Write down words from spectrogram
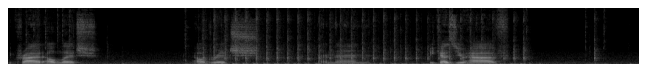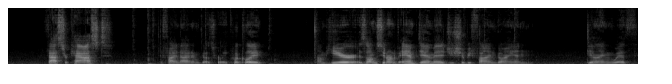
you cry at Eldritch, Eldritch, and then because you have faster cast. Defined item goes really quickly. I'm here. As long as you don't have amp damage, you should be fine going in dealing with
